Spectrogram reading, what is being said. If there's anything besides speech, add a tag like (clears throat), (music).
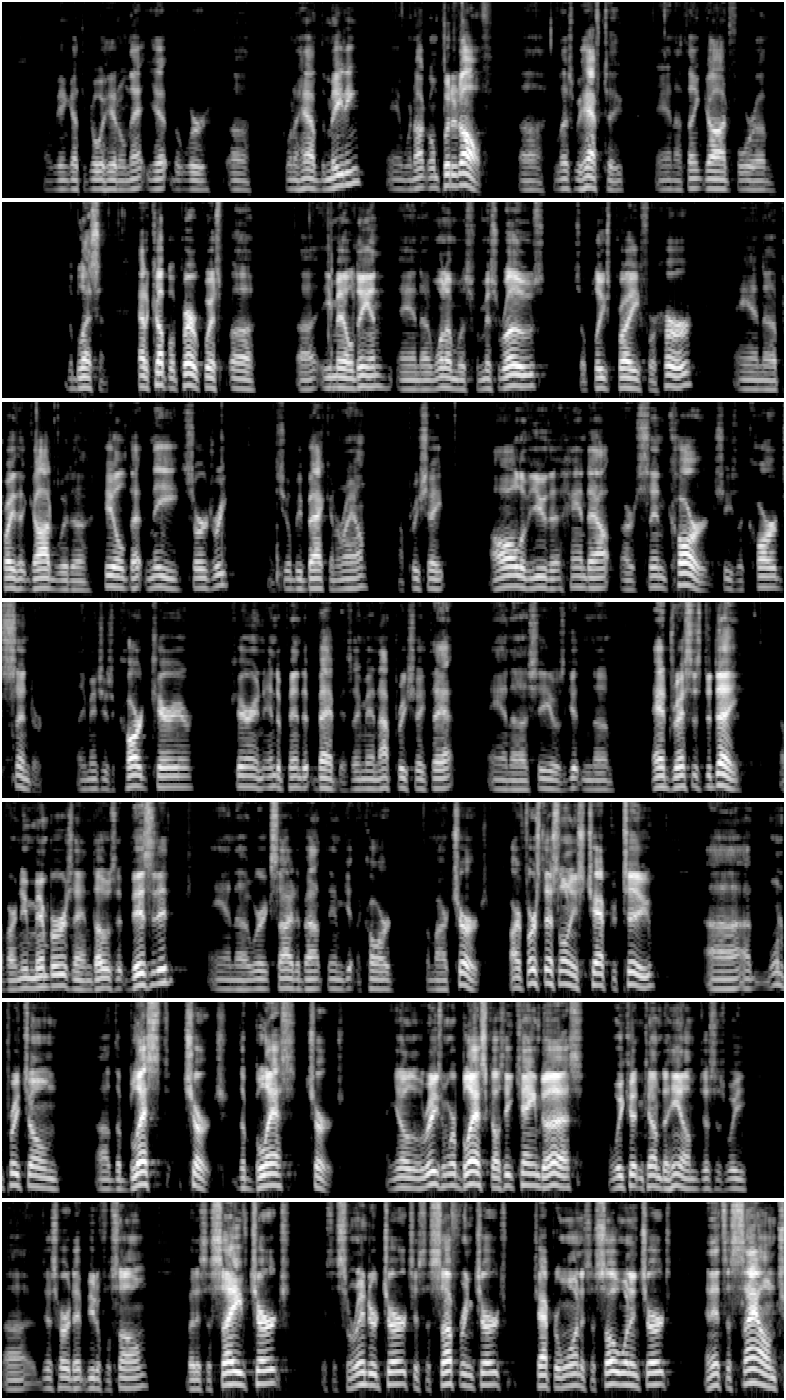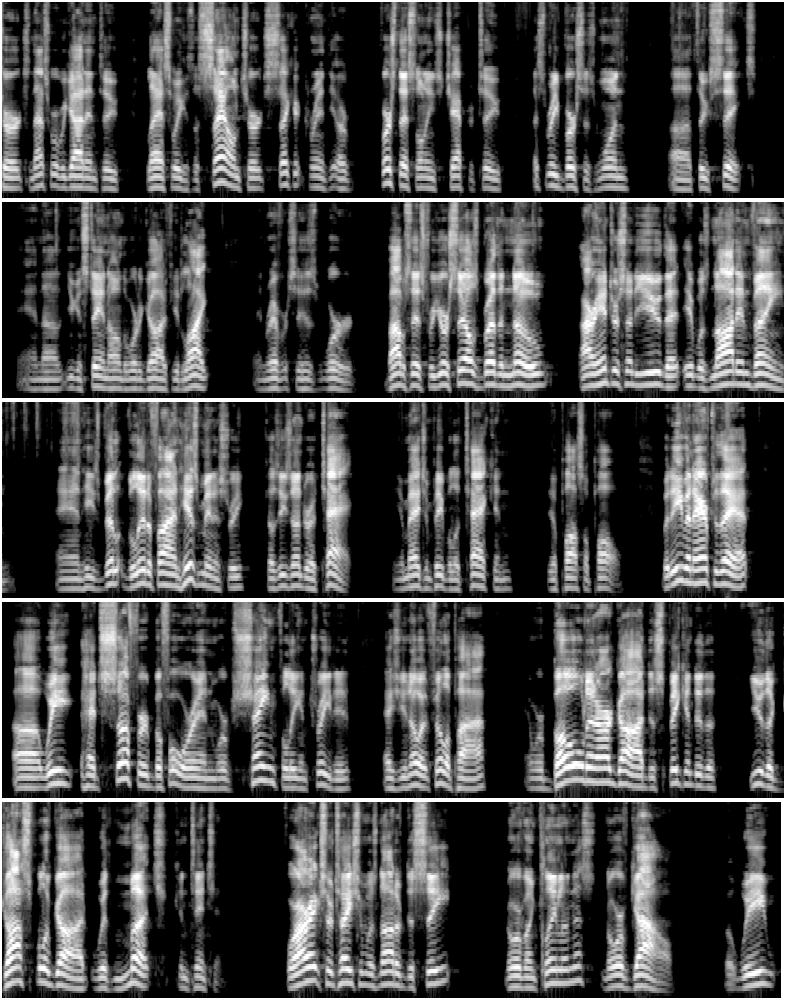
Uh, we ain't got to go ahead on that yet, but we're uh, going to have the meeting, and we're not going to put it off uh, unless we have to. And I thank God for um, the blessing. Had a couple of prayer requests uh, emailed in, and one of them was for Miss Rose. So please pray for her and pray that God would heal that knee surgery, and she'll be back and around. I appreciate all of you that hand out or send cards. She's a card sender. Amen. She's a card carrier, carrying independent Baptist. Amen. I appreciate that. And uh, she was getting uh, addresses today of our new members and those that visited. And uh, we're excited about them getting a card from our church. All right, First Thessalonians chapter 2. Uh, I want to preach on uh, the blessed church, the blessed church. You know, the reason we're blessed because he came to us we couldn't come to him, just as we uh, just heard that beautiful song. But it's a saved church, it's a surrendered church, it's a suffering church. Chapter one, it's a soul winning church, and it's a sound church, and that's where we got into last week. It's a sound church, Second Corinthians or First Thessalonians chapter two. Let's read verses one uh, through six, and uh, you can stand on the Word of God if you'd like and reverence His Word. The Bible says, For yourselves, brethren, know our interest unto you that it was not in vain. And he's validifying his ministry because he's under attack. You imagine people attacking the Apostle Paul? But even after that, uh, we had suffered before and were shamefully entreated, as you know, at Philippi, and were bold in our God to speak unto the, you the gospel of God with much contention. For our exhortation was not of deceit, nor of uncleanliness, nor of guile, but we,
